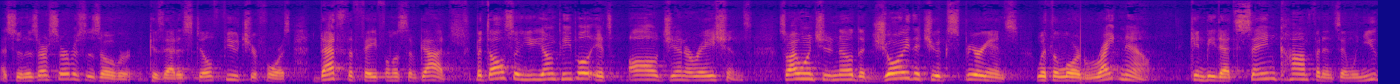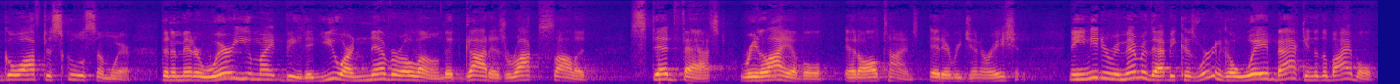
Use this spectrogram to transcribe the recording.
as soon as our service is over, because that is still future for us. That's the faithfulness of God. But also, you young people, it's all generations. So I want you to know the joy that you experience with the Lord right now can be that same confidence. And when you go off to school somewhere, that no matter where you might be, that you are never alone, that God is rock solid, steadfast, reliable at all times, at every generation. Now, you need to remember that because we're going to go way back into the Bible,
